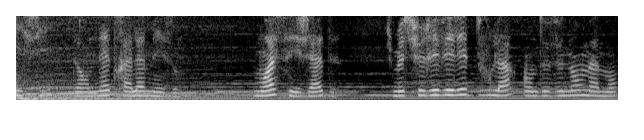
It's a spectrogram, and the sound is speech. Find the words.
ici dans Naître à la maison. Moi, c'est Jade. Je me suis révélée doula en devenant maman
